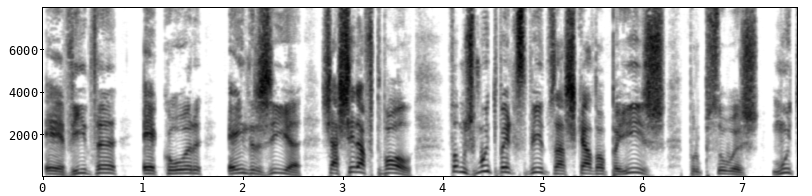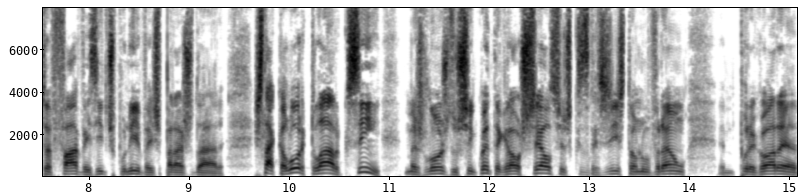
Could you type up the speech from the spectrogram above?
é vida, é cor, é energia. Já cheira a futebol. Fomos muito bem recebidos à chegada ao país por pessoas muito afáveis e disponíveis para ajudar. Está calor, claro que sim, mas longe dos 50 graus Celsius que se registram no verão, eh, por agora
